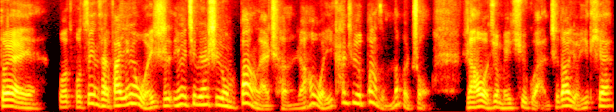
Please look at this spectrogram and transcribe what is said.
对。我我最近才发现，因为我一直因为这边是用磅来称，然后我一看这个磅怎么那么重，然后我就没去管。直到有一天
